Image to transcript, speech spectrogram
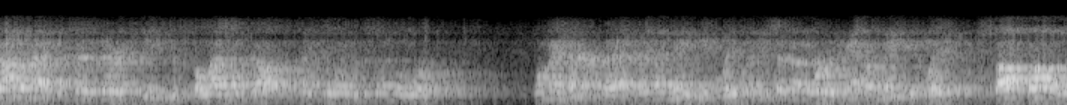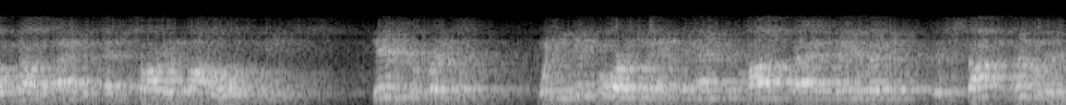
John the Baptist says there's Jesus, the Lamb of God, that takes away the sin of the world. When they heard that, they immediately, when he said that word again, immediately stopped following John the Baptist and started following Jesus. Here's the principle. When you get born again, you have your mom, dad, man, women, you stop doing it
